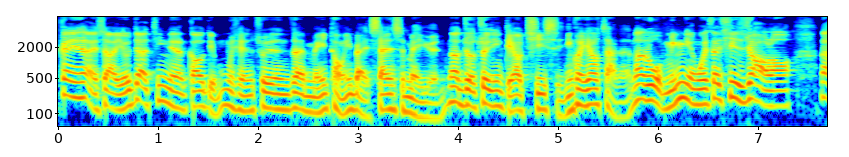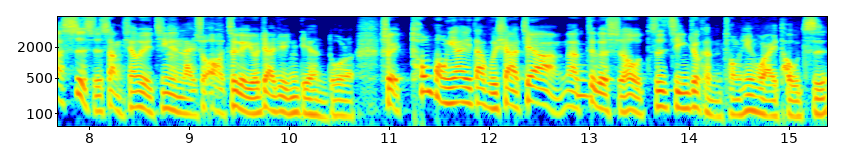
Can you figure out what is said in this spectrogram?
概念上也是啊，油价今年的高点目前出现在每桶一百三十美元，那就最近跌到七十，已经快腰斩了。那如果明年维持在七十就好喽。那事实上，相对于今年来说，哦，这个油价就已经跌很多了，所以通膨压力大幅下降，那这个时候资金就可能重新回来投资。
